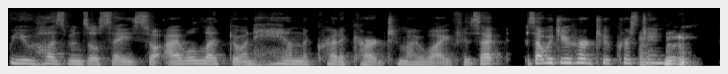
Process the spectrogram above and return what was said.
you husbands will say, "So I will let go and hand the credit card to my wife." Is that is that what you heard too, Christine?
